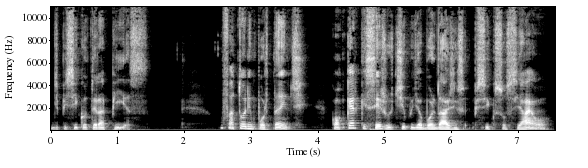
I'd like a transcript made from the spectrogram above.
de psicoterapias. Um fator importante, qualquer que seja o tipo de abordagem psicossocial,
